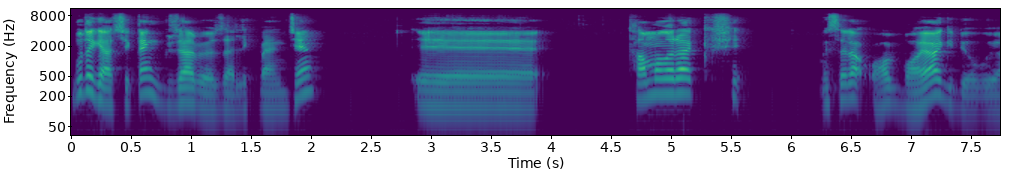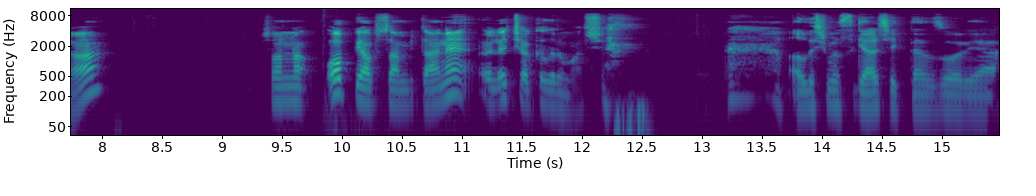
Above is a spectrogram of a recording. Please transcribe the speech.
Bu da gerçekten güzel bir özellik bence. Ee, tam olarak şey, mesela abi bayağı gidiyor bu ya. Sonra hop yapsam bir tane öyle çakılırım aşağı. Alışması gerçekten zor ya.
